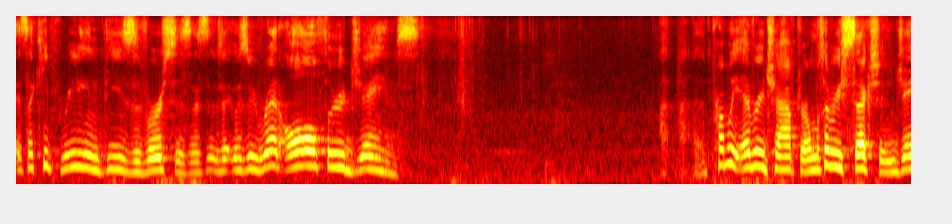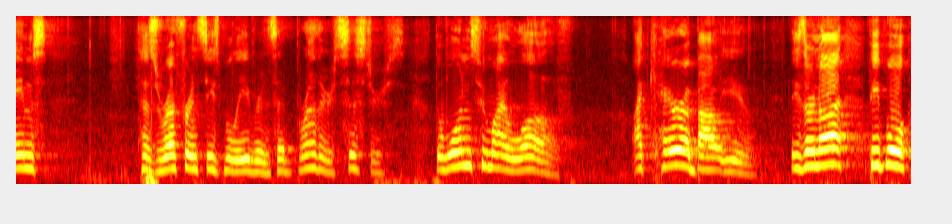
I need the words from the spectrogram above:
As I keep reading these verses, as we read all through James, probably every chapter, almost every section, James has referenced these believers and said, Brothers, sisters, the ones whom I love, I care about you. These are not people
